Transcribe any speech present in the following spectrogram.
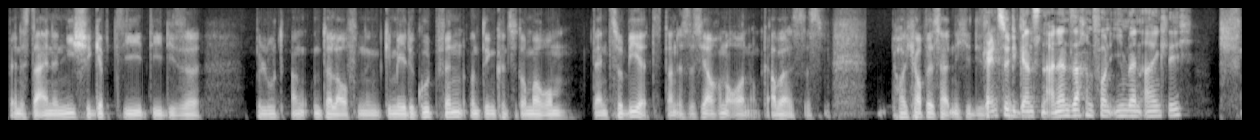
wenn es da eine Nische gibt, die, die diese blutunterlaufenden Gemälde gut finden und den Künstler drumherum dann zubiert, dann ist es ja auch in Ordnung. Aber es ist, ich hoffe, es ist halt nicht in dieser. Kennst du die ganzen anderen Sachen von ihm dann eigentlich? Pff,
